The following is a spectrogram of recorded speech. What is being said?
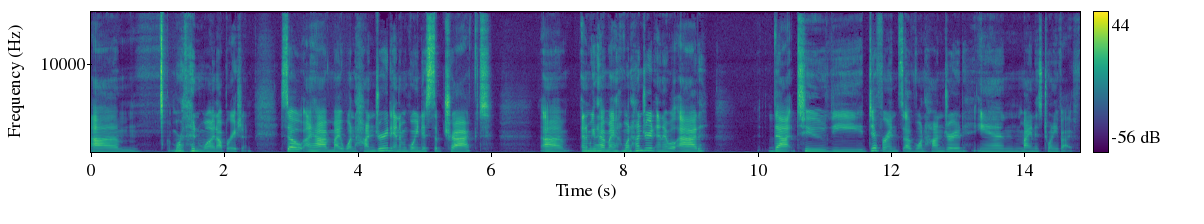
um, more than one operation. So I have my 100 and I'm going to subtract, um, and I'm going to have my 100 and I will add that to the difference of 100 and minus 25.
